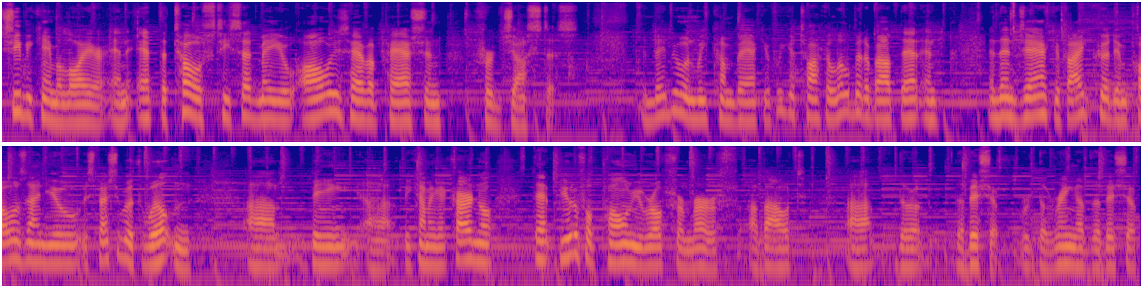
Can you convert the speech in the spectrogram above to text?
she became a lawyer. And at the toast, he said, May you always have a passion for justice. And maybe when we come back, if we could talk a little bit about that. And, and then, Jack, if I could impose on you, especially with Wilton um, being, uh, becoming a cardinal, that beautiful poem you wrote for Murph about uh, the the bishop, the ring of the bishop.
